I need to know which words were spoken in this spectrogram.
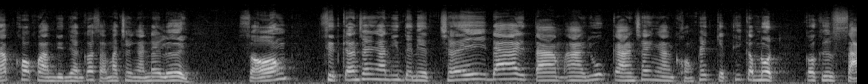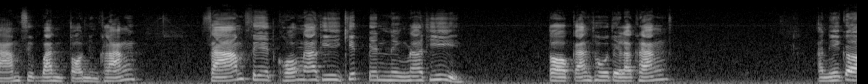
รับข้อความยืนยันก็สามารถใช้งานได้เลย 2. สิทธิ์การใช้งานอินเทอร์เน็ตใช้ได้ตามอายุการใช้งานของแพ็กเกจที่กำหนดก็คือ 30 วันต่อ 1 ครั้ง 3. เศษของนาทีคิดเป็น 1 นาทีต่อการโทรแต่ละครั้ง อันนี้ก็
